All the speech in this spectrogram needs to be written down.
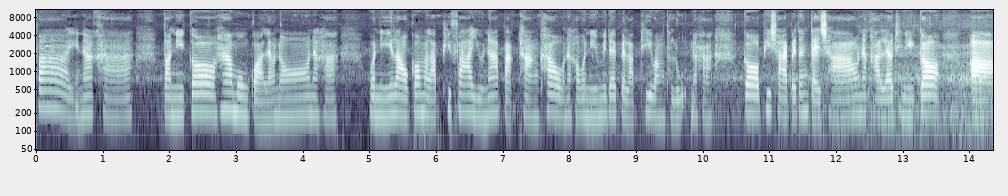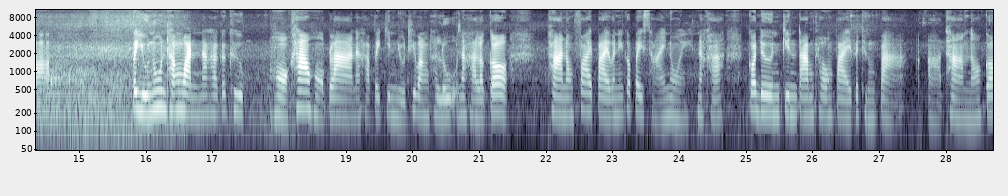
ฝ้ายนะคะ ตอนนี้ก็5โมงกว่าแล้วเนาะนะคะ วันนี้เราก็มารับพี่ฝ้ายอยู่หน้าปากทางเข้านะคะ วันนี้ไม่ได้ไปรับที่วังทะลุนะคะ ก็พี่ชายไปตั้งแต่เช้านะคะ แล้วทีนี้ก็ไปอยู่นู่นทั้งวันนะคะก็คือ ห่อข้าวห่อปลานะคะ ไปกินอยู่ที่วังทะลุนะคะ แล้วก็พาน้องฝ้ายไปวันนี้ก็ไปสายหน่อยนะคะ ก็เดินกินตามคลองไปไปถึงป่าไทามเนาะก็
